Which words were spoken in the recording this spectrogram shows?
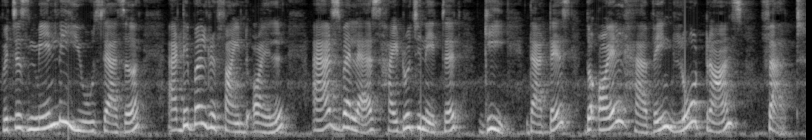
which is mainly used as a edible refined oil as well as hydrogenated ghee that is the oil having low trans fat.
